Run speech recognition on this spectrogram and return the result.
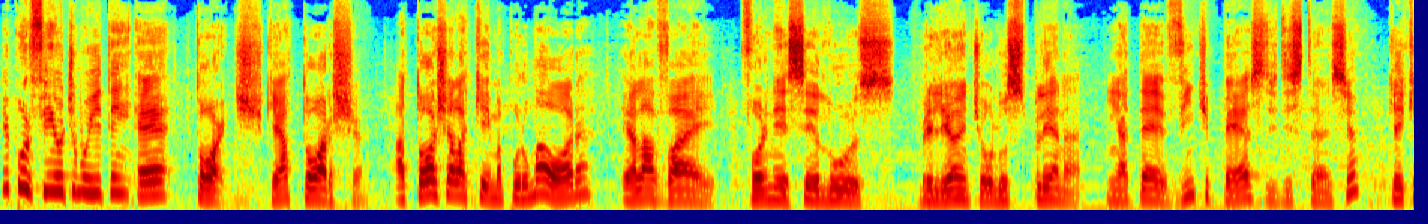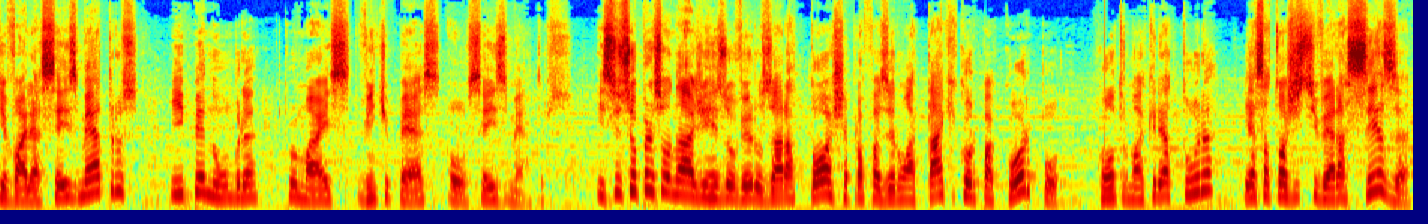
E por fim, o último item é Torch, que é a tocha. A tocha ela queima por uma hora, ela vai fornecer luz brilhante ou luz plena em até 20 pés de distância, que equivale a 6 metros, e penumbra por mais 20 pés ou 6 metros. E se o seu personagem resolver usar a tocha para fazer um ataque corpo a corpo contra uma criatura e essa tocha estiver acesa,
